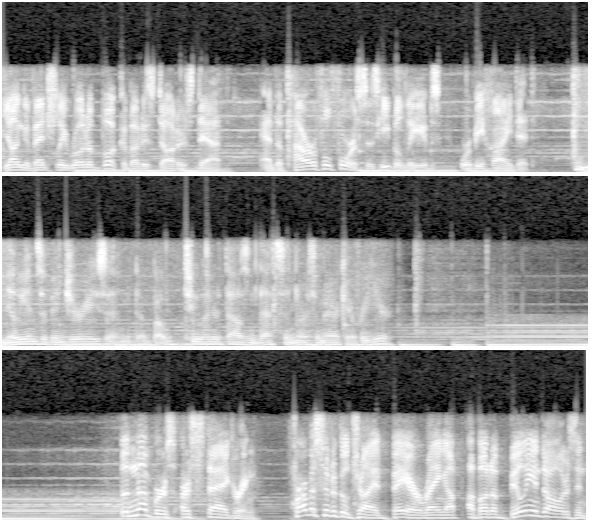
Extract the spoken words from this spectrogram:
Young eventually wrote a book about his daughter's death and the powerful forces he believes were behind it. Millions of injuries and about 200,000 deaths in North America every year. The numbers are staggering. Pharmaceutical giant Bayer rang up about a billion dollars in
